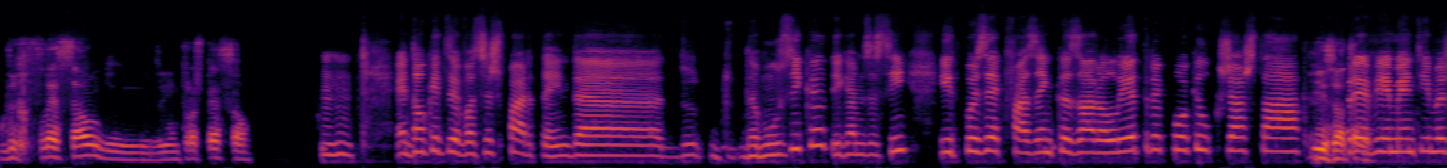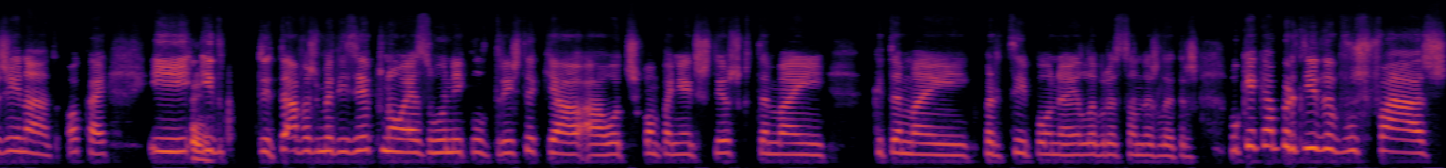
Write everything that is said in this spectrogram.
de reflexão, de, de introspecção. Uhum. Então, quer dizer, vocês partem da, do, da música, digamos assim, e depois é que fazem casar a letra com aquilo que já está Exatamente. previamente imaginado. Ok. E, e estavas-me a dizer que não és o único letrista, que há, há, outros companheiros teus que também, que também participam na elaboração das letras. O que é que à partida vos faz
